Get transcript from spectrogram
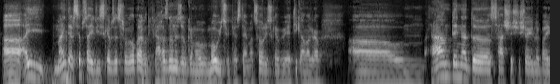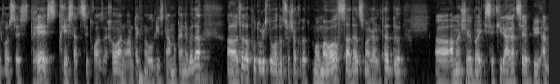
აა აი, მაინტერესებს აი რისკებზეც რო ველაპარაკოთ, იქ რაღაც დონეზე უკვე მოვიცვით ეს თემა, ცო რისკები, ეთიკა, მაგრამ აა რამდენად საშიში შეიძლება იყოს ეს დღეს, დღესაც სიტყვაზე, ხო? ანუ ამ ტექნოლოგიის გამოყენება და ცოტა ფუტურისტულადაც შეხედოთ მომავალს, სადაც მაგალითად ამან შეიძლება ისეთი რაღაცები, ანუ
